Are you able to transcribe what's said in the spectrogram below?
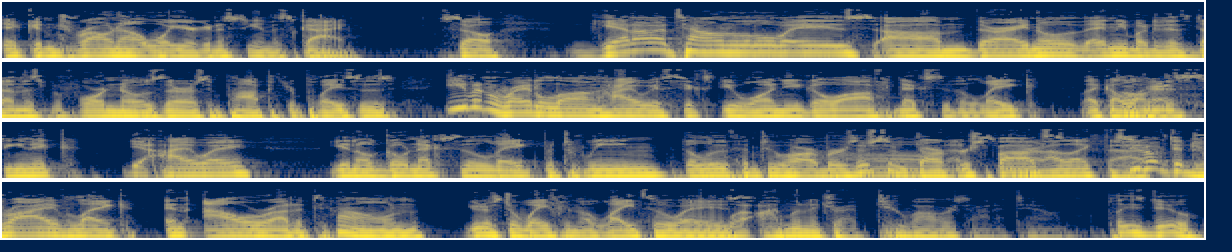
it can drown out what you're going to see in the sky. So get out of town a little ways. Um, there, I know that anybody that's done this before knows there are some popular places. Even right along Highway 61, you go off next to the lake, like along Okay. the scenic Yeah. highway. You know, go next to the lake between Duluth and Two Harbors. There's some Oh, darker that's smart. spots. I like that. So you don't have to drive like an hour out of town. you're just away from the lights a ways. Well, I'm going to drive two hours out of town. please do.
